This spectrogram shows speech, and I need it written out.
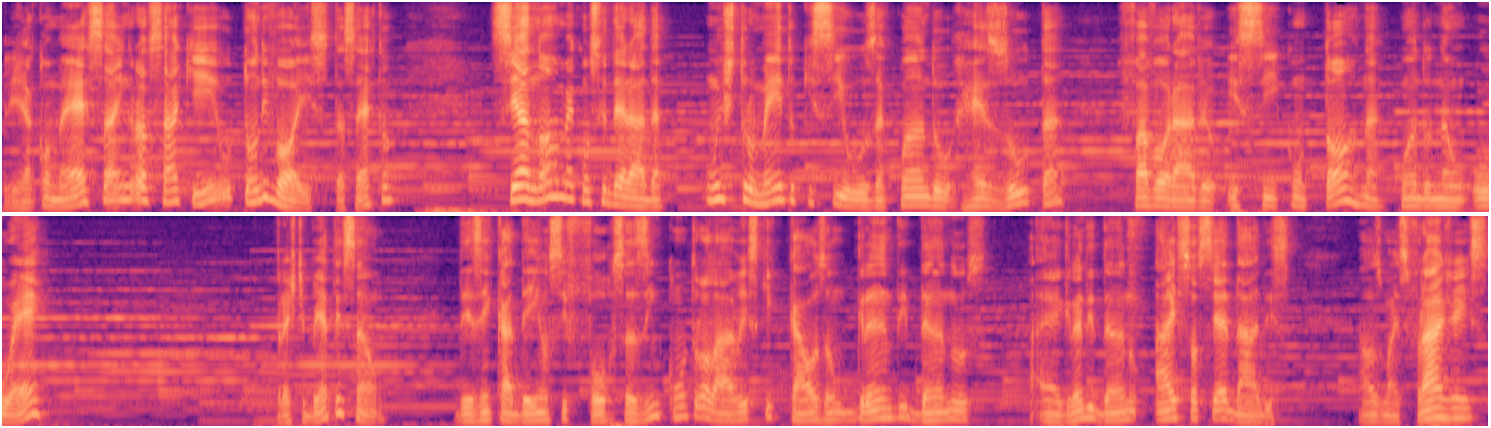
Ele já começa a engrossar aqui o tom de voz, tá certo? Se a norma é considerada um instrumento que se usa quando resulta favorável e se contorna quando não o é, preste bem atenção. Desencadeiam-se forças incontroláveis que causam grande, danos, é, grande dano às sociedades, aos mais frágeis,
